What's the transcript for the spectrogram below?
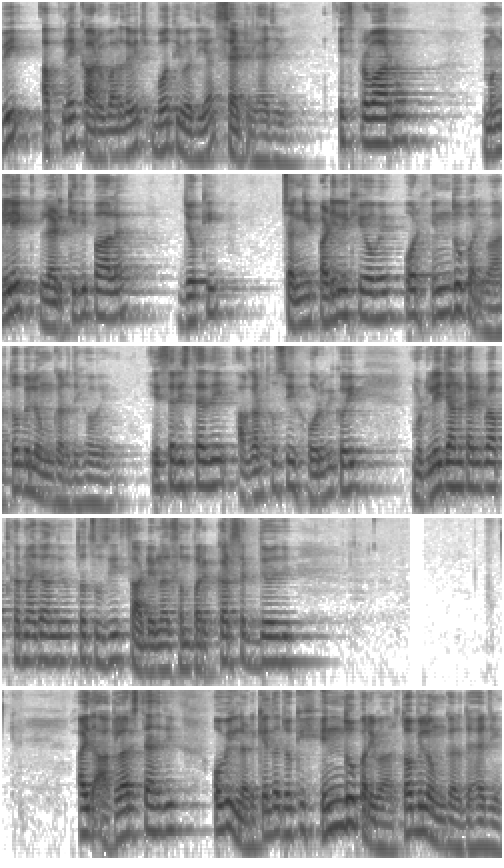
ਵੀ ਆਪਣੇ ਕਾਰੋਬਾਰ ਦੇ ਵਿੱਚ ਬਹੁਤ ਹੀ ਵਧੀਆ ਸੈਟਲ ਹੈ ਜੀ। ਇਸ ਪਰਿਵਾਰ ਨੂੰ ਮੰਗਲਿਕ ਲੜਕੀ ਦੀ ਪਾਲ ਹੈ, ਜੋ ਕਿ ਚੰਗੀ ਪੜ੍ਹੀ ਲਿਖੀ ਹੋਵੇ ਔਰ ਹਿੰਦੂ ਪਰਿਵਾਰ ਤੋਂ ਬਿਲੋਂਗ ਕਰਦੀ ਹੋਵੇ। ਇਸ ਰਿਸ਼ਤੇ ਦੀ ਅਗਰ ਤੁਸੀਂ ਹੋਰ ਵੀ ਕੋਈ ਮੁੱਢਲੀ ਜਾਣਕਾਰੀ ਪ੍ਰਾਪਤ ਕਰਨਾ ਚਾਹੁੰਦੇ ਹੋ, ਤਾਂ ਤੁਸੀਂ ਸਾਡੇ ਨਾਲ ਸੰਪਰਕ ਕਰ ਸਕਦੇ ਹੋ ਜੀ। ਅੱਜ ਦਾ ਅਗਲਾ ਰਿਸ਼ਤਾ ਹੈ ਜੀ, ਉਹ ਵੀ ਲੜਕੇ ਦਾ, ਜੋ ਕਿ ਹਿੰਦੂ ਪਰਿਵਾਰ ਤੋਂ ਬਿਲੋਂਗ ਕਰਦਾ ਹੈ ਜੀ।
